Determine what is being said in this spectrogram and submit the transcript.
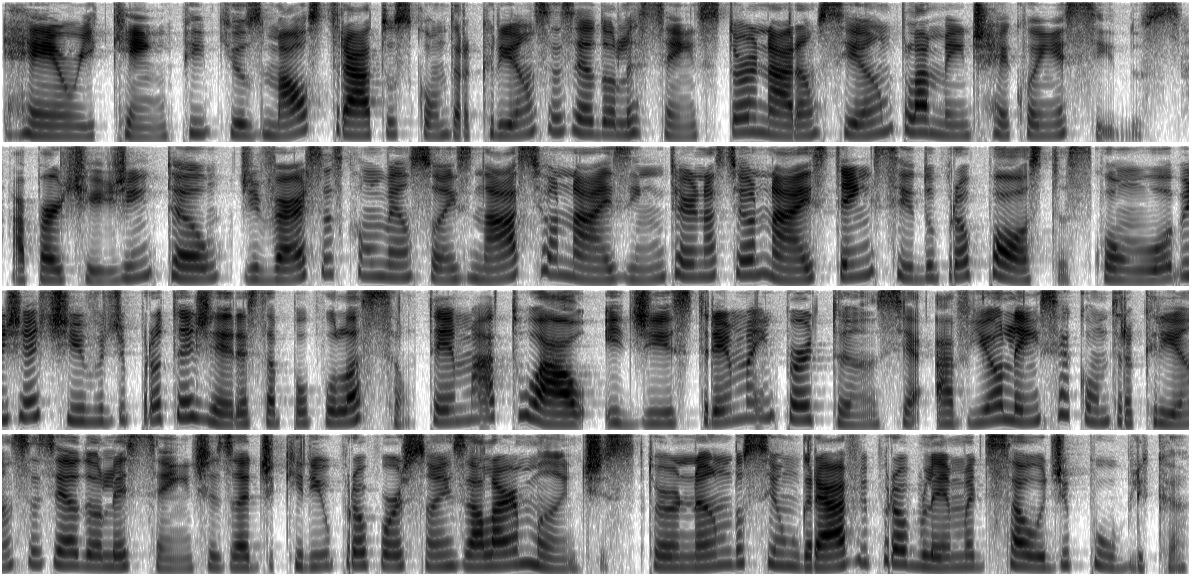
Henry Kemp, que os maus tratos contra crianças e adolescentes tornaram-se amplamente reconhecidos. A partir de então, diversas convenções nacionais e internacionais têm sido propostas, com o objetivo de proteger essa população. Tema atual e de extrema importância, a violência contra crianças e adolescentes adquiriu proporções alarmantes, tornando-se um grave problema de saúde pública.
